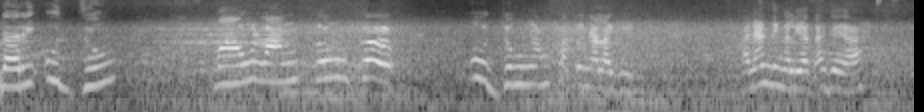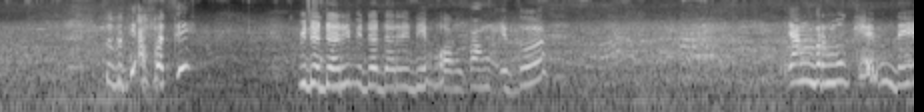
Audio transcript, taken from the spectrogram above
dari ujung mau langsung ke ujung yang satunya lagi. Kalian tinggal lihat aja ya seperti apa sih bidadari-bidadari di Hong Kong itu yang bermukim di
